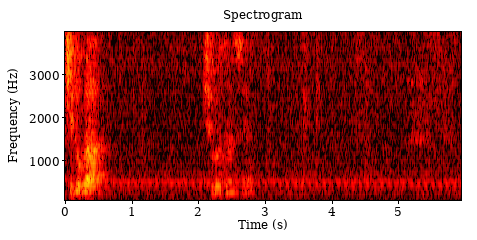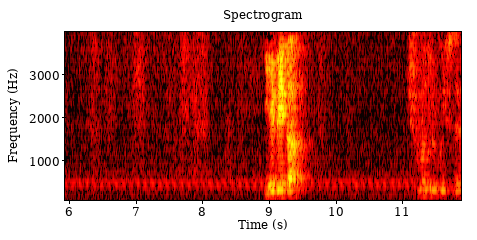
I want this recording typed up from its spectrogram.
기도가 줄어들었어요. 예배가 줄어들고 있어요.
